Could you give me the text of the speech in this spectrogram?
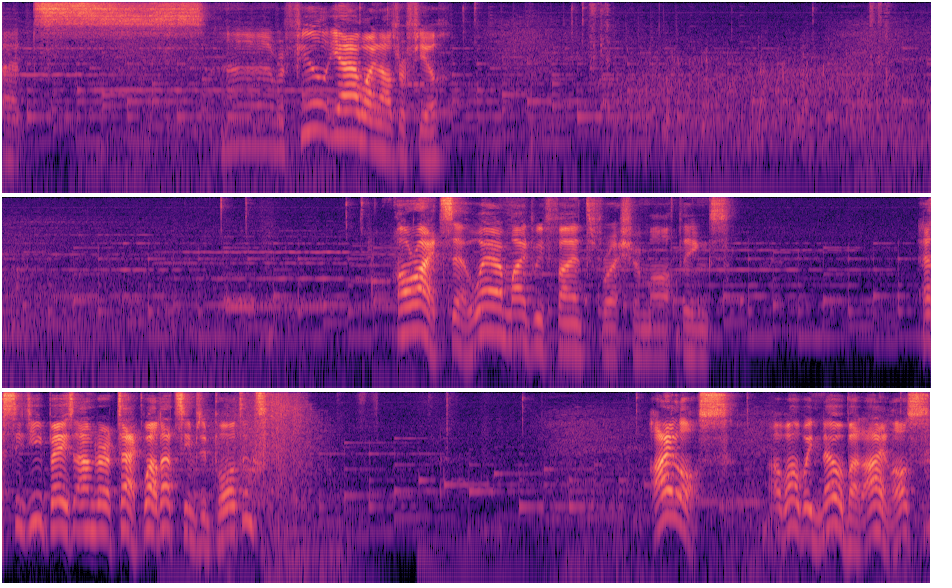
let's... Uh, refuel? Yeah, why not refuel? Alright, so where might we find Thresher Maw things? STG base under attack. Well, that seems important. Ilos. Oh, well, we know about Ilos.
